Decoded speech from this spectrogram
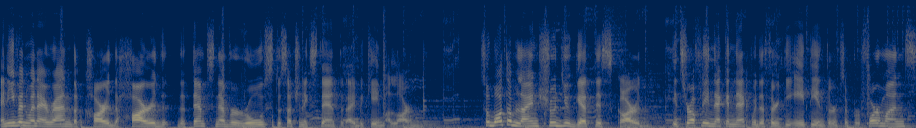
And even when I ran the card hard, the temps never rose to such an extent that I became alarmed. So bottom line, should you get this card? It's roughly neck and neck with the 3080 in terms of performance.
